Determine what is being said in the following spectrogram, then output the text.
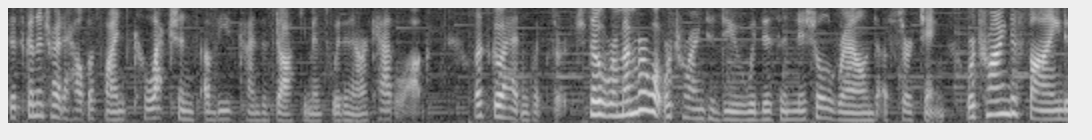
that's going to try to help us find collections of these kinds of documents within our catalog. Let's go ahead and click search. So remember what we're trying to do with this initial round of searching. We're trying to find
